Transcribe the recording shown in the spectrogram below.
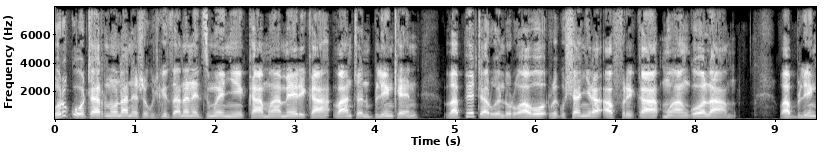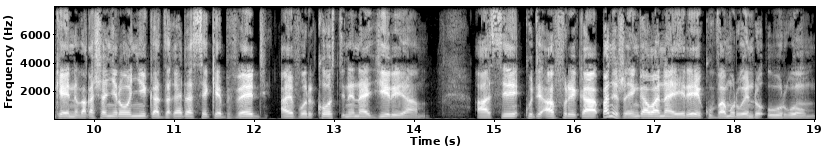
gurukota rinoona nezvekudyidzana nedzimwe nyika muamerica vaanton blinken vapeta rwendo rwavo rwekushanyira africa muangola. Vablinken vakashanyirawo nyika dzakaita secape verde ivory coast nenigeria. Asi kuti africa pane zvaingawana here kubva murwendo urwu?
